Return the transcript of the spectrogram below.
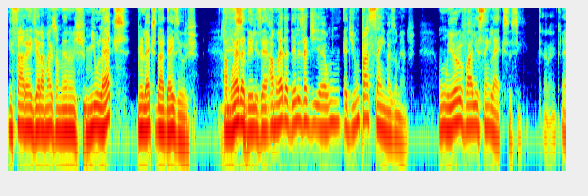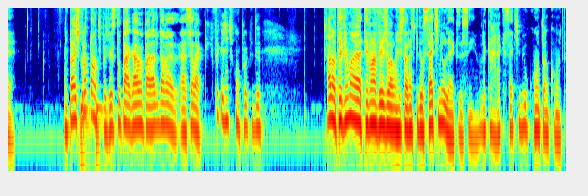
Em Sarandi era mais ou menos mil leques. Mil leques dá 10 euros. Que a moeda isso? deles é a moeda deles é de é um é de 1 para 100 mais ou menos. Um euro vale 100 leques assim. Caraca. É. Então é escrotão, tipo, às vezes tu pagava uma parada dava, ah, sei lá, o que foi que a gente comprou que deu? Ah, não, teve uma, teve uma vez lá um restaurante que deu 7 mil leques, assim. Eu falei, caraca, 7 mil conto uma conta.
